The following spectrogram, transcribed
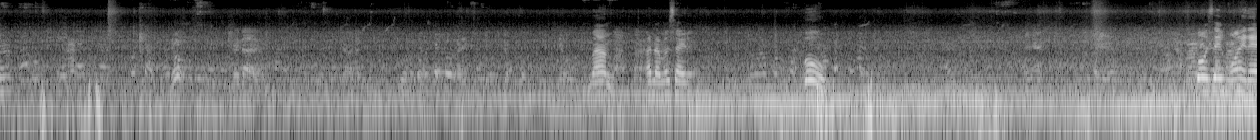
บังหวะไม่ได้บ้างอาหน่อยมาใส่โบโบใส่หัวให้แน่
